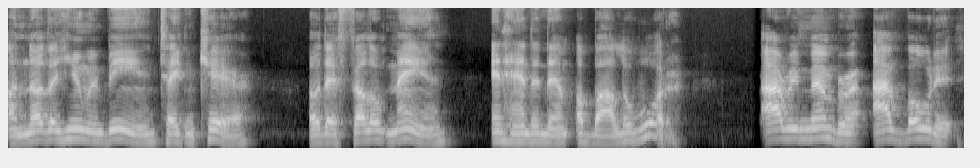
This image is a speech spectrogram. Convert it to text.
another human being taking care of their fellow man and handing them a bottle of water. I remember I voted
